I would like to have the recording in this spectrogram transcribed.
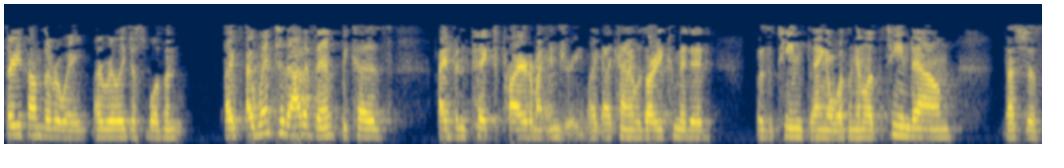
30 pounds overweight. I really just wasn't, I, I went to that event because I'd been picked prior to my injury. Like I kind of was already committed. It was a team thing. I wasn't going to let the team down. That's just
